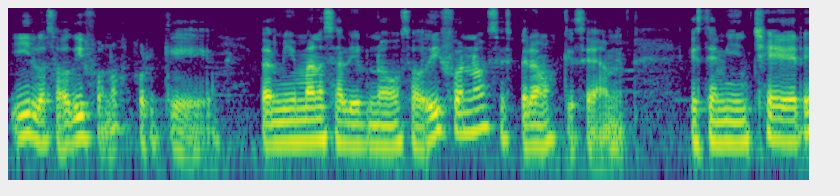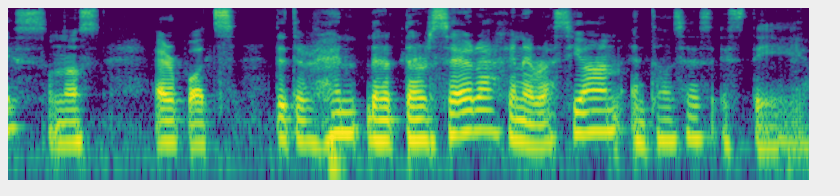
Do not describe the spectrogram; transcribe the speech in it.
Y los audífonos, porque también van a salir nuevos audífonos. Esperamos que sean, que estén bien chéveres. Unos AirPods de, tercera generación. Entonces, este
